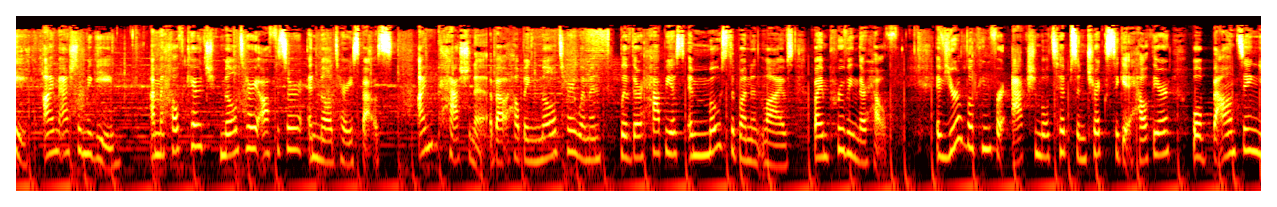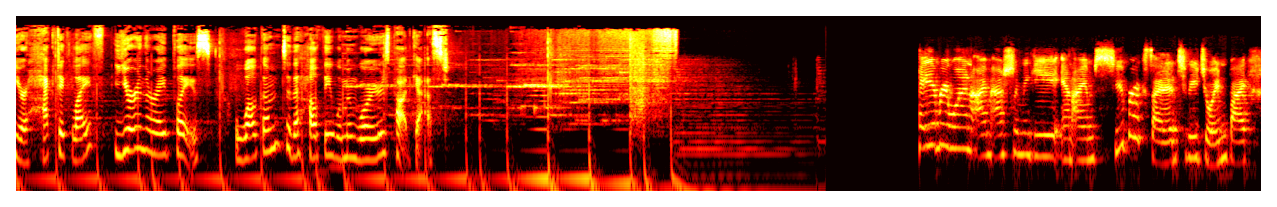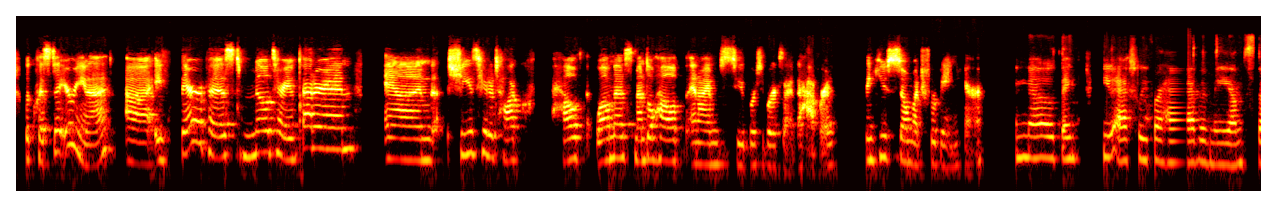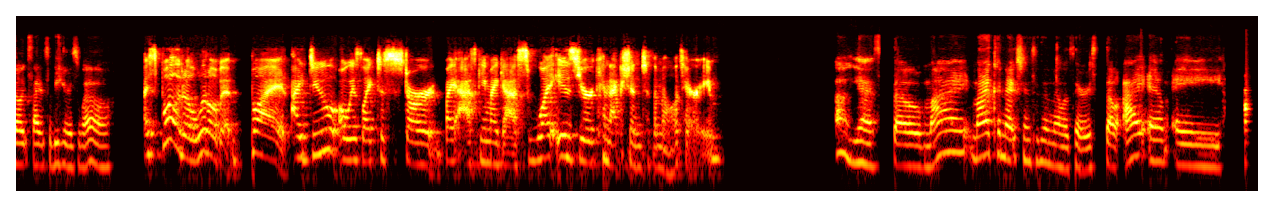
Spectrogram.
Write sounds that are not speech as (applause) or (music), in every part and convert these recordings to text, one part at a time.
Hey, I'm Ashley McGee. I'm a health coach, military officer, and military spouse. I'm passionate about helping military women live their happiest and most abundant lives by improving their health. If you're looking for actionable tips and tricks to get healthier while balancing your hectic life, you're in the right place. Welcome to the Healthy Women Warriors podcast. Ashley McGee, and I am super excited to be joined by LaQuista Irina, uh, a therapist, military veteran, and she's here to talk health, wellness, mental health, and I'm super, super excited to have her. Thank you so much for being here. No, thank you, Ashley, for having me. I'm so excited to be here as well. I spoiled it a little bit, but I do always like to start by asking my guests, what is your connection to the military? Oh yes. So my my connection to the military. So I am a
